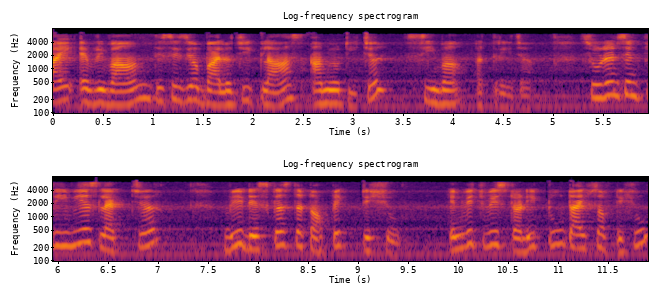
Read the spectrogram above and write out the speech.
Hi everyone, this is your biology class. I'm your teacher Seema Atreja. Students, in previous lecture we discussed the topic tissue in which we studied two types of tissue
